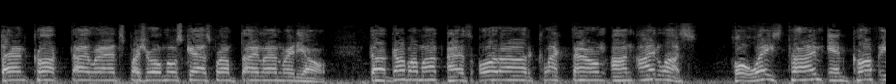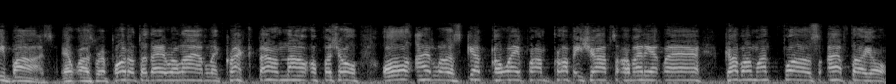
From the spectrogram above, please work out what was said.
Bangkok, Thailand, special newscast from Thailand Radio. The government has ordered crackdown on idlers who waste time in coffee bars. It was reported today reliably. Crackdown now official. All idlers get away from coffee shops immediately. Government falls after you.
